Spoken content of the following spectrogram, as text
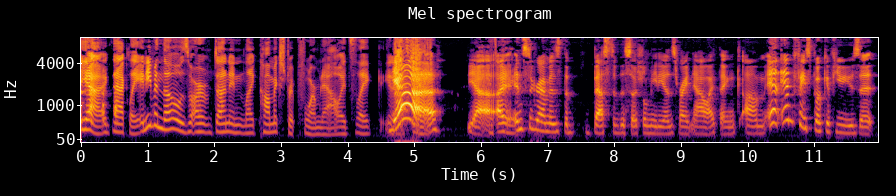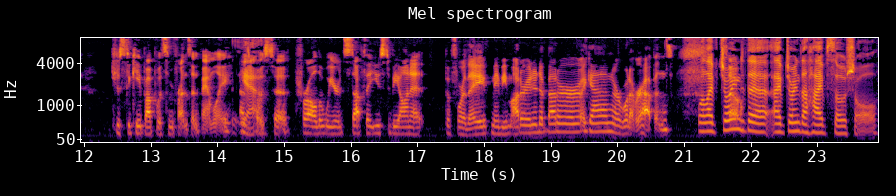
yeah, exactly. And even those are done in like comic strip form now. It's like you know, Yeah. It's yeah, I, Instagram is the best of the social medias right now, I think. Um, and, and Facebook if you use it just to keep up with some friends and family as yeah. opposed to for all the weird stuff that used to be on it before they maybe moderated it better again or whatever happens. Well, I've joined so. the I've joined the Hive Social,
